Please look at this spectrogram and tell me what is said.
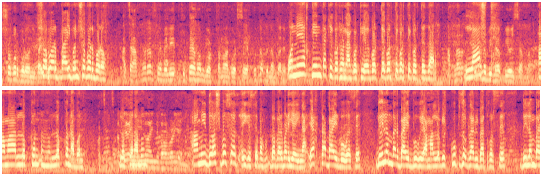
সবর বড় ভাই সবর ভাই বোন সবর বড়। আচ্ছা আপনার ফ্যামিলি কিটা এমন ঘটনা ঘটছে? কত নাম্বারে অনেক দিন ঘটনা ঘটিয়ে করতে করতে করতে করতে যার। আপনার লাস্ট বিয়ে হয়েছে আপনার? আমার লক্ষণ লক্ষণাবন আচ্ছা আচ্ছা। লক্ষণাবন আমি দশ বছর হয়ে গেছে বাবার বাড়ি যাই না। একটা বাইর বউ আছে দুই নম্বর বাইর বউ আমার লগে খুব ঝগড়া বিবাদ করছে। দুই নম্বর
